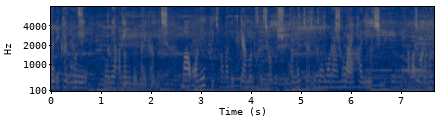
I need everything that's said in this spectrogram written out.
আর এখানে আছে। মনে আনন্দ আর নিয়ে করি। মা অনেক কিছু আমাদের কেমন হয়েছে অবশ্যই অনেক কিছু যেমন আমরা হারিয়েছি তেমনি আবার অনেক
